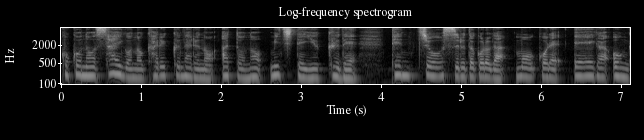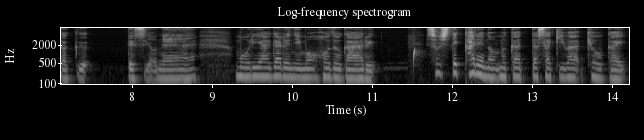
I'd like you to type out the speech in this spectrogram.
ここの最後の軽くなるの後の満ちてゆくで転調するところがもうこれ映画音楽ですよね。盛り上がるにも程がある。そして彼の向かった先は教会。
